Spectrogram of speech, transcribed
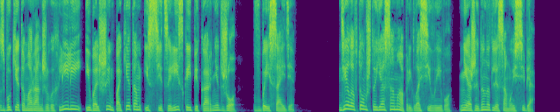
с букетом оранжевых лилий и большим пакетом из сицилийской пекарни Джо в Бейсайде. Дело в том, что я сама пригласила его, неожиданно для самой себя.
